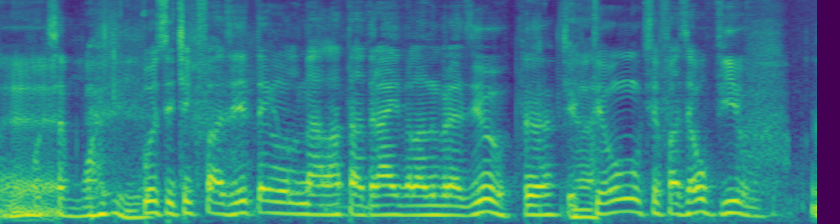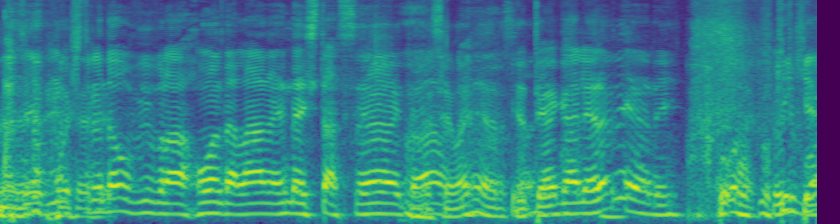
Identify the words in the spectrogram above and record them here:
Uma que você morre de rir. Pô, você tinha que fazer, tem um na Lata Drive lá no Brasil, É. tinha que ter um que você fazer ao vivo. É mostrando ao vivo lá a Honda lá na, na estação e tal. Isso é maneiro. isso é E tem a galera vendo, hein? O que, que é?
